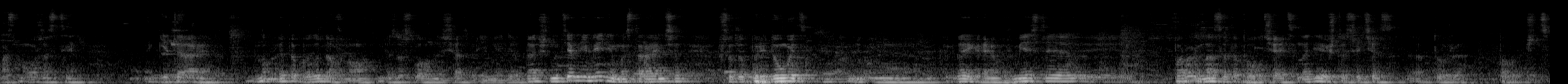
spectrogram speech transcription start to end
возможности гитары. Ну, это было давно, безусловно, сейчас время идет дальше. Но, тем не менее, мы стараемся что-то придумать, когда играем вместе. Порой у нас это получается. Надеюсь, что сейчас э, тоже получится.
